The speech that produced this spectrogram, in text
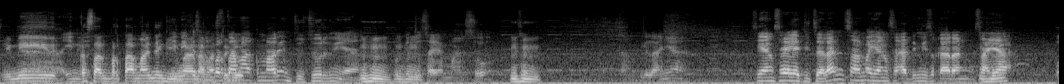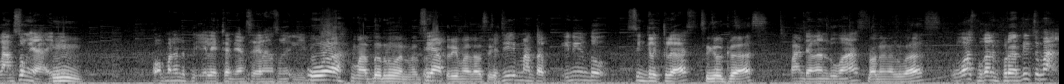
Ini, Nah, ini- kesan pertamanya Ini gimana kesan Mas pertama Teguh? kemarin jujur nih ya, Mhm, begitu mhm. saya masuk, Mhm. tampilannya yang saya lihat di jalan sama yang saat ini sekarang saya langsung ya ini Mhm. kok mana lebih elegan yang saya langsung gini. Wah, matur nuwun, matur. Siap. Terima kasih. Jadi mantap. Ini untuk single glass, Single glass, pandangan luas. pandangan luas. Luas bukan berarti cuma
